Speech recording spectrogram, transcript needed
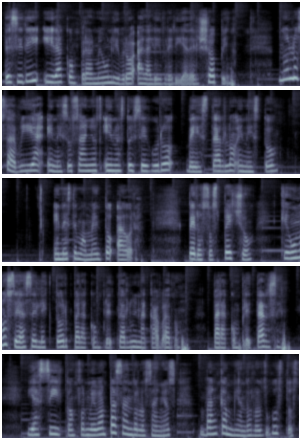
Decidí ir a comprarme un libro a la librería del shopping. No lo sabía en esos años y no estoy seguro de estarlo en esto en este momento ahora, pero sospecho que uno se hace lector para completar lo inacabado, para completarse. Y así, conforme van pasando los años, van cambiando los gustos,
